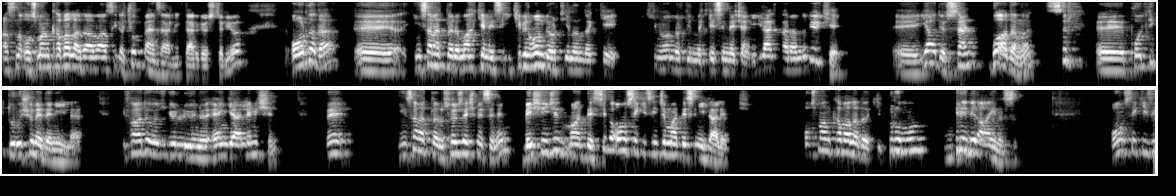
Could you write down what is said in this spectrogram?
Aslında Osman Kavala davasıyla çok benzerlikler gösteriyor. Orada da e, İnsan Hakları Mahkemesi 2014 yılındaki 2014 yılında kesinleşen ihlal kararında diyor ki e, ya diyor sen bu adamı sırf e, politik duruşu nedeniyle ifade özgürlüğünü engellemişin ve İnsan Hakları Sözleşmesi'nin 5. maddesi ve 18. maddesini ihlal etmiş. Osman Kavala'daki durumun birebir aynısı. 18.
